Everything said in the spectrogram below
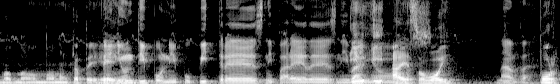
No, no, no, nunca te. De ni un tipo, ni pupitres, ni paredes, ni Y- baños. y a eso voy. Nada. ¿Por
